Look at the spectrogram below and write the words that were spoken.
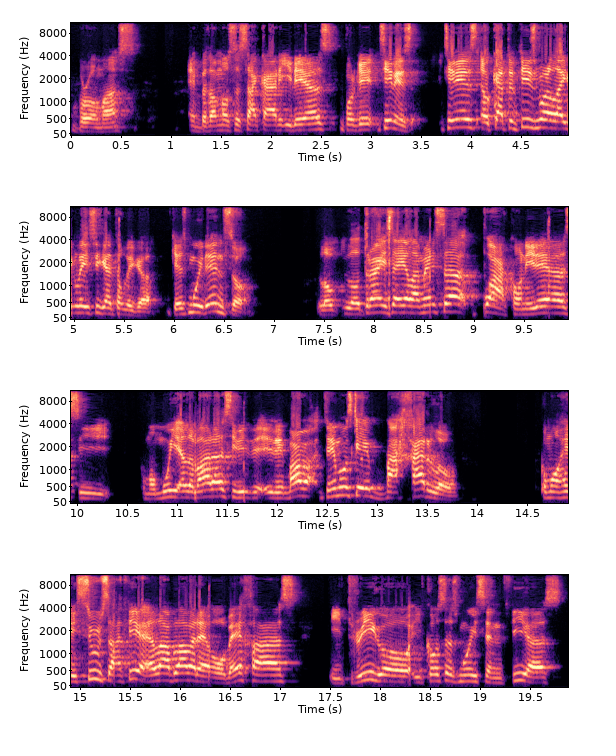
bromas, empezamos a sacar ideas, porque tienes, tienes el catecismo de la Iglesia Católica, que es muy denso. Lo, lo traes ahí a la mesa con ideas y como muy elevadas y, tenemos que bajarlo. Como Jesús hacía, él hablaba de ovejas y trigo y cosas muy sencillas,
